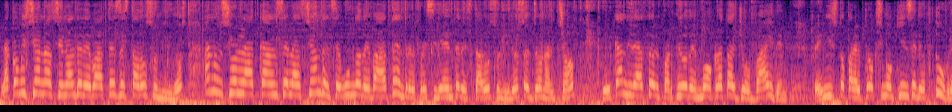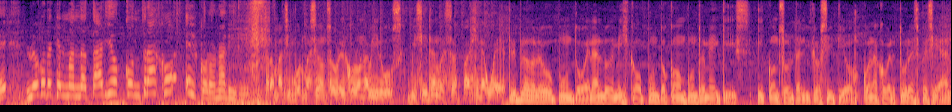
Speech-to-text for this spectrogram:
La Comisión Nacional de Debates de Estados Unidos anunció la cancelación del segundo debate entre el presidente de Estados Unidos, Donald Trump, y el candidato del Partido Demócrata, Joe Biden, previsto para el próximo 15 de octubre, luego de que el mandatario contrajo el coronavirus. Para más información sobre el coronavirus, visita nuestra página web www.heraldodemexico.com.mx y consulta el micrositio con la cobertura especial.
